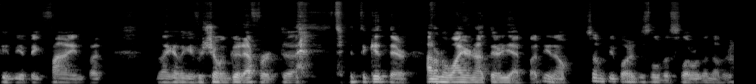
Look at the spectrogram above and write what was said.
give you a big fine but like i think if you're showing good effort uh, to, to, get there. I don't know why you're not there yet, but you know, some people are just a little bit slower than others.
